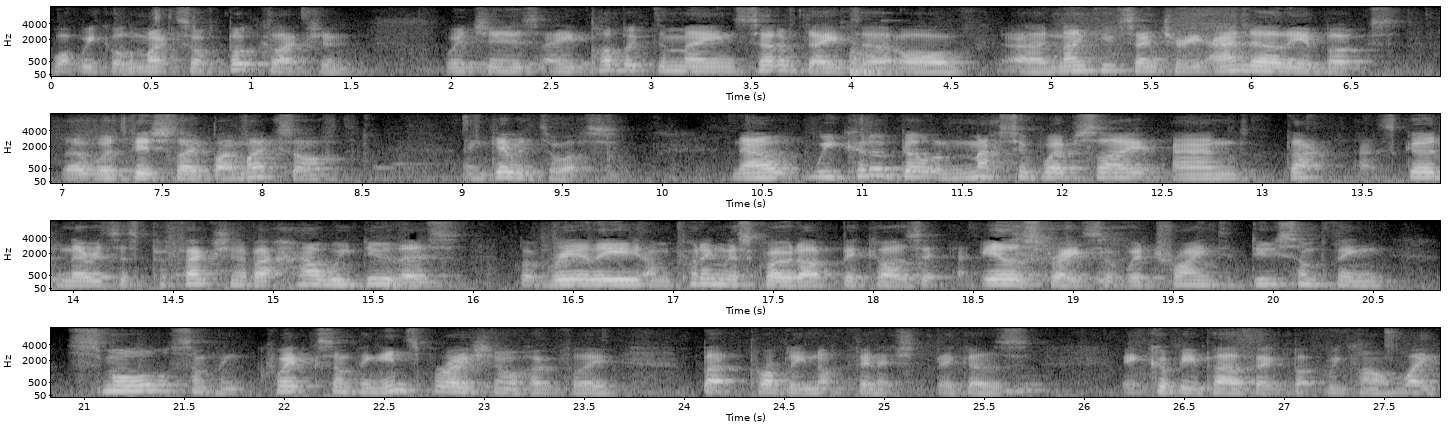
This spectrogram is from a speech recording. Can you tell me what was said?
what we call the Microsoft Book Collection, which is a public domain set of data of uh, 19th century and earlier books that was digitized by Microsoft and given to us. Now, we could have built a massive website, and that, that's good, and there is this perfection about how we do this, but really, I'm putting this quote up because it illustrates that we're trying to do something small, something quick, something inspirational, hopefully, but probably not finished because it could be perfect, but we can't wait.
